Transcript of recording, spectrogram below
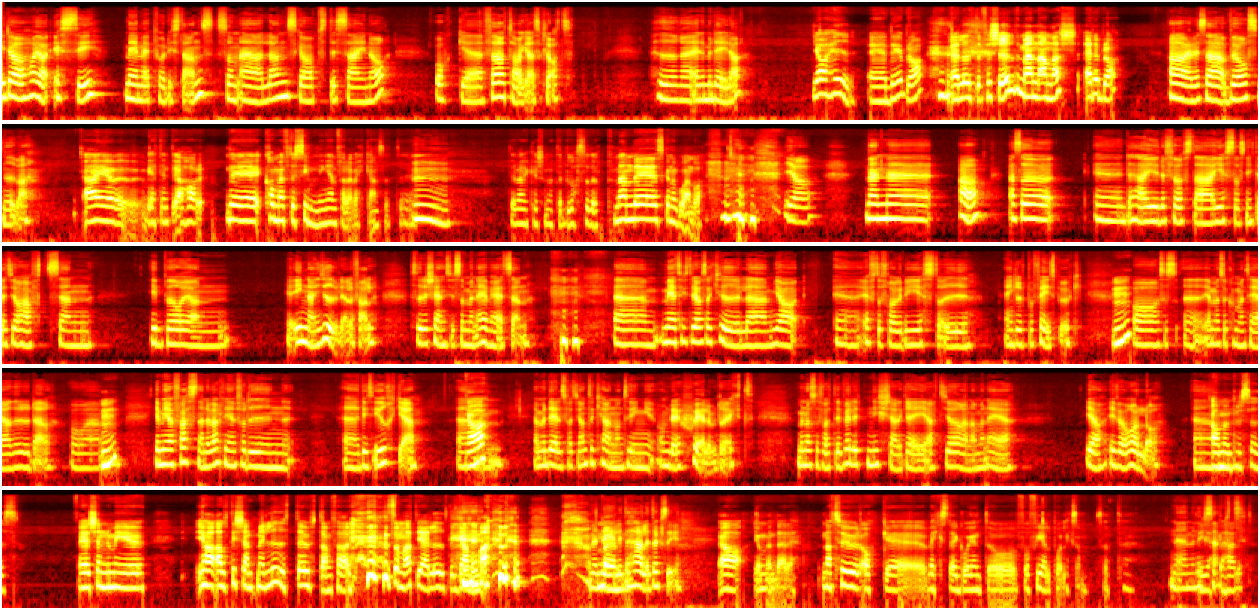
Idag har jag Essie med mig på distans som är landskapsdesigner och eh, företagare såklart. Hur eh, är det med dig idag? Ja, hej. Eh, det är bra. Jag är lite förkyld men annars är det bra. Ja, är det så här vårsnuva? Nej, jag vet inte. Jag har... Det kom efter simningen förra veckan så att, Mm. det verkar som att det blossade upp. Men det ska nog gå ändå. Ja, men ja, alltså eh, det här är ju det första gästavsnittet jag har haft sen i början, ja, innan jul i alla fall. Så det känns ju som en evighet sen. Eh, men jag tyckte det var så kul, eh, jag eh, efterfrågade gäster i en grupp på Facebook. Mm. Och så, eh, ja, men så kommenterade du där. Och, ehm, Mm. ja, men jag fastnade verkligen för din, eh, ditt yrke. Ehm, Ja. Ja, men dels för att jag inte kan någonting om det själv direkt. Men också för att det är väldigt nischad grej att göra när man är ja, i vår ålder. Ehm, Ja, men precis. Jag känner mig ju... Jag har alltid känt mig lite utanför, som att jag är lite gammal. men det är men- lite härligt också ju. Ja, jo men det är det. Natur och eh, växter går ju inte att få fel på liksom. Så att, eh, Nej men det är exakt. jättehärligt.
